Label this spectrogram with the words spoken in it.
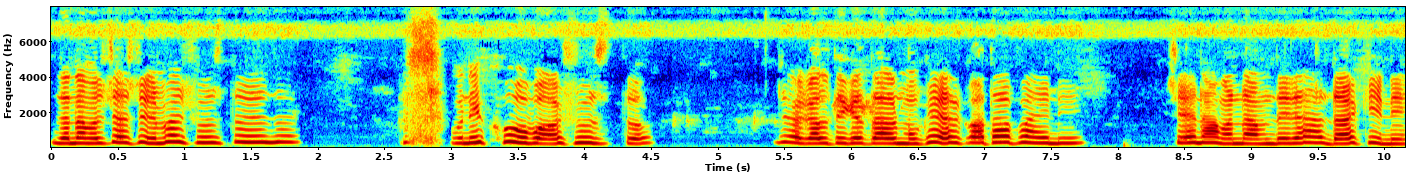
যেন আমার শাশুড়ি মা সুস্থ হয়ে যায়। উনি খুব অসুস্থ। সকাল থেকে তার মুখে আর কথা পায়নি সে আমার নাম ধরে আর ডাকিনি।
